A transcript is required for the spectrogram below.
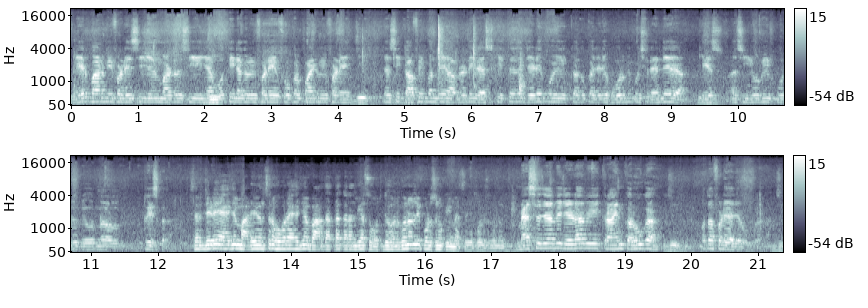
ਮਿਹਰਬਾਨ ਵੀ ਫੜੇ ਸੀ ਜਿਵੇਂ ਮਰਡਰ ਸੀ ਜਾਂ ਜੀ। ਮੋਤੀ ਨਗਰ ਵੀ ਫੜੇ ਫੋਕਲ ਪੁਆਇੰਟ ਵੀ ਫੜੇ। ਜੀ। ਤੇ ਅਸੀਂ ਕਾਫੀ ਬੰਦੇ ਆਲਰੇਡੀ ਅਰੈਸਟ ਕੀਤੇ ਤੇ ਜਿਹੜੇ ਕੋਈ ਕਦੋਂ ਜਿਹੜੇ ਹੋਰ ਵੀ ਕੁਝ ਰਹਿੰਦੇ ਆ ਕੇਸ ਅਸੀਂ ਉਹ ਵੀ ਪੂਰੇ ਜ਼ੋਰ ਨਾਲ ਟ੍ਰੇਸ ਕਰਾਂਗੇ। ਸਰ ਜਿਹੜੇ ਇਹੋ ਜਿਹੇ ਮਾੜੇ ਅਨਸਰ ਹੋ ਰਹੇ ਇਹੋ ਜਿਹੀਆਂ ਵਾਰਦਾਤਾਂ ਕਰਨ ਦੀਆਂ ਸੋਚਦੇ ਹੋਣਗੇ ਉਹਨਾਂ ਲਈ ਪੁਲਿਸ ਨੂੰ ਕੀ ਮੈਸੇਜ ਹੈ ਪੁਲਿਸ ਵੱਲੋਂ ਜੀ? ਮੈਸੇਜ ਹੈ ਵੀ ਜਿਹੜਾ ਵੀ ਕ੍ਰਾਈਮ ਕਰੂਗਾ ਜੀ। ਉਹ ਤਾਂ ਫੜਿਆ ਜਾਊਗਾ। ਜੀ।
